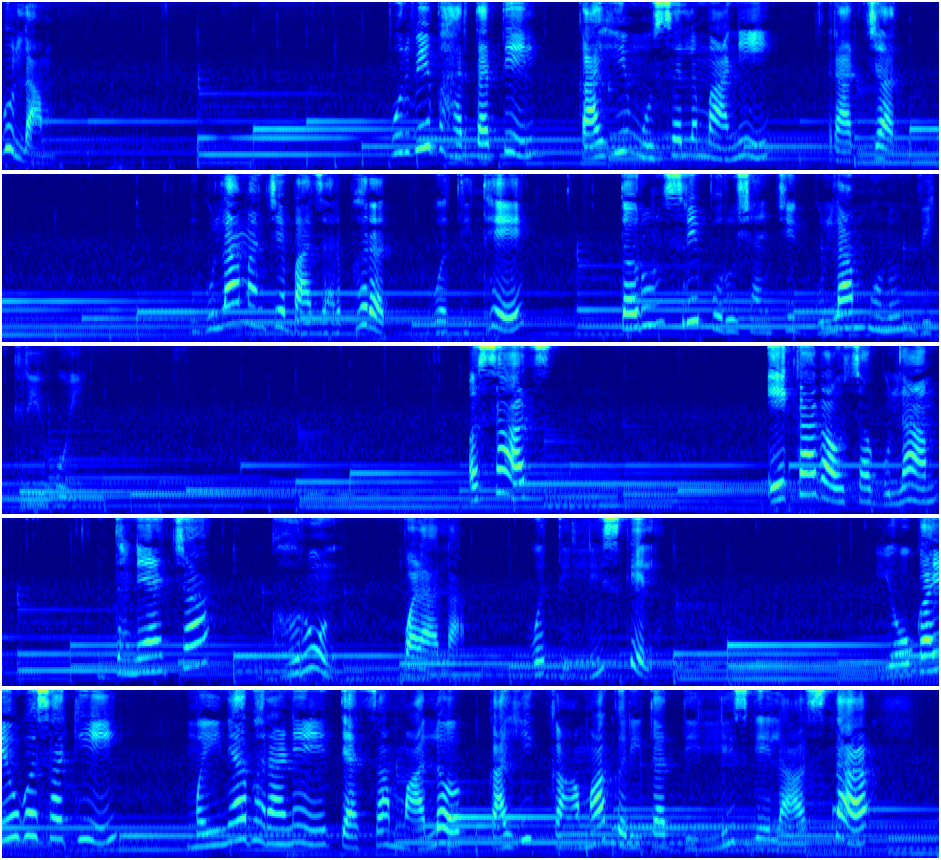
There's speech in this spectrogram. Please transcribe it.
गुलाम. पूर्वी भारतातील काही मुसलमानी राज्यात गुलामांचे बाजार भरत व तिथे तरुण स्त्री पुरुषांची गुलाम म्हणून विक्री होई. असाच एका गावचा गुलाम धण्याच्या घरून पळाला व दिल्लीस गेला. योगायोग असा की महिन्याभराने त्याचा मालक काही कामाकरिता दिल्लीस गेला असता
